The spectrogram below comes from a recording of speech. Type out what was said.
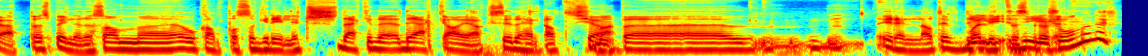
kjøpe spillere som øh, Ocampos og Grilic. Det er ikke, det, det er ikke Ajax i det hele tatt. Kjøpe Nei. relativt Var det litt desperasjon, eller?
